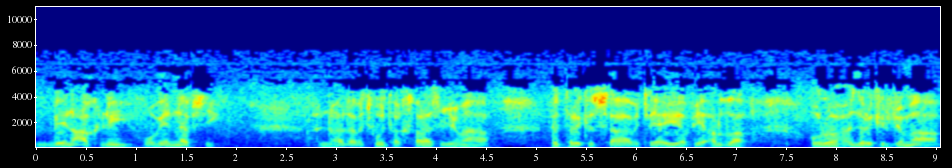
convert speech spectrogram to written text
بين عقلي وبين نفسي. إنه هذا بتفوتك صلاة الجماعة. اترك الساعة بتلاقيها في أرضها وروح ادرك الجماعة.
